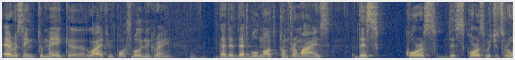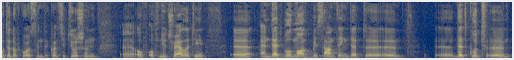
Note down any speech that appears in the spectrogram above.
everything to make life impossible in Ukraine. Mm-hmm. That, is, that will not compromise this course, this course which is rooted, of course, in the constitution of, of neutrality, uh, and that will not be something that, uh, uh, that could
